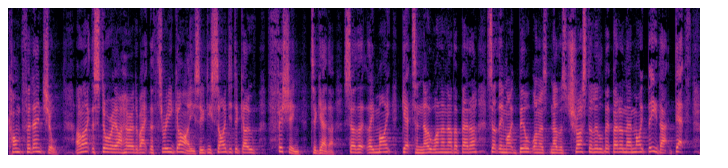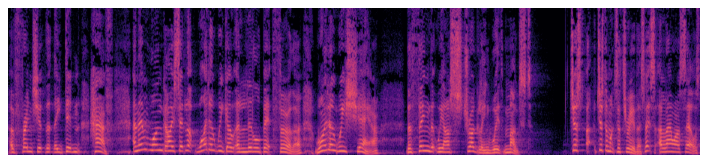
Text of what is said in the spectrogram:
confidential. I like the story I heard about the three guys who decided to go fishing together so that they might get to know one another better, so that they might build one another's trust a little bit better, and there might be that depth of friendship that they didn't have. And then one guy said, look, why don't we go a little bit further? Why don't we share the thing that we are struggling with most. Just, uh, just amongst the three of us. Let's allow ourselves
